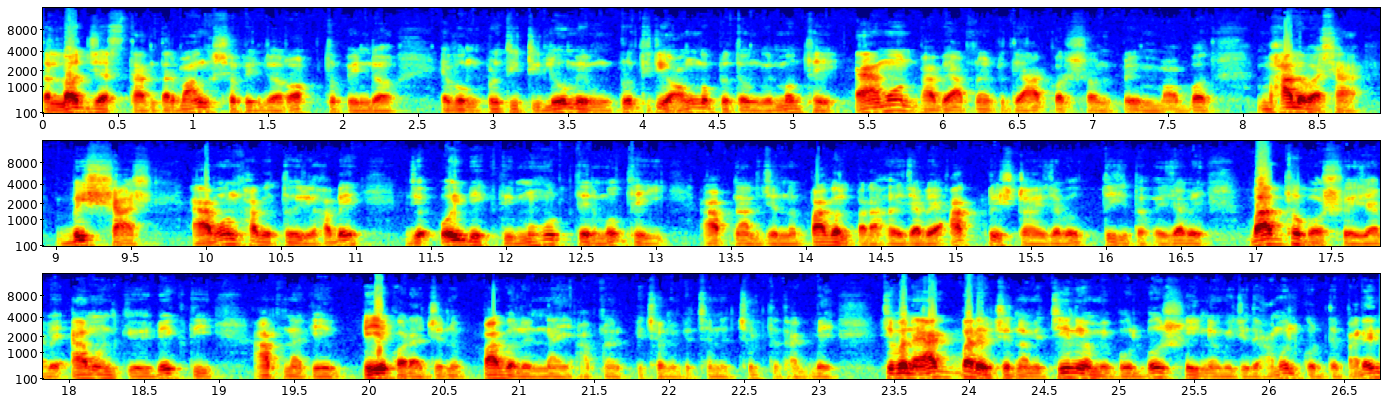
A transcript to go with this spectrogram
তার লজ্জাস্থান, তার মাংসপিণ্ড, রক্তপিণ্ড এবং প্রতিটি লোম এবং প্রতিটি অঙ্গ প্রত্যঙ্গের মধ্যে এমনভাবে আপনার প্রতি আকর্ষণ, প্রেম, মহব্বত, ভালোবাসা, বিশ্বাস এমনভাবে তৈরি হবে যে ওই ব্যক্তি মুহূর্তের মধ্যেই আপনার জন্য পাগল পারা হয়ে যাবে, আকৃষ্ট হয়ে যাবে, উত্তেজিত হয়ে যাবে, বাধ্যবশ হয়ে যাবে। এমনকি ওই ব্যক্তি আপনাকে বিয়ে করার জন্য পাগলের নাই আপনার পিছনে পিছনে ছুটতে থাকবে। জীবনে একবারের জন্য আমি যে নিয়মে বলব, সেই নিয়মে যদি আমল করতে পারেন,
